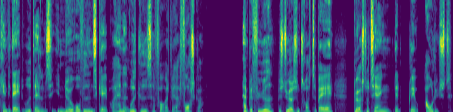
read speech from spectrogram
kandidatuddannelse i neurovidenskab, og han havde udgivet sig for at være forsker. Han blev fyret, bestyrelsen trådte tilbage, børsnoteringen den blev aflyst.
